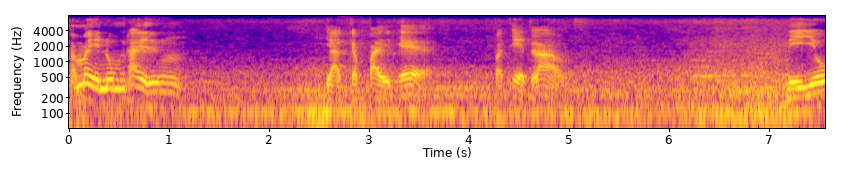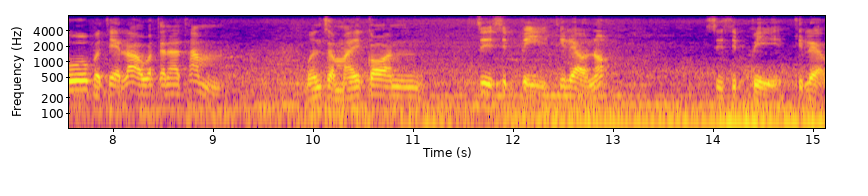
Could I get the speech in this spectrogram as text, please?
ทำไมนุ่มไทยถึง อยากจะไปแท้ประเทศลาวดีอยู่ประเทศลาววัฒนธรรม เหมือนสมัยก่อน 40 ปีที่แล้วเนาะ 40 ปีที่แล้ว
